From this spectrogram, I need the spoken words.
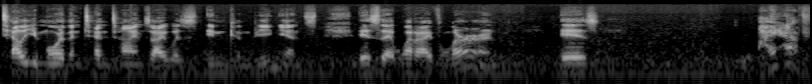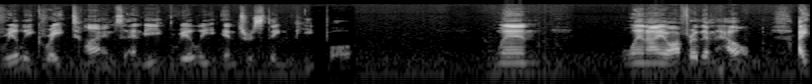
tell you more than 10 times I was inconvenienced is that what I've learned is I have really great times and meet really interesting people when when I offer them help. I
